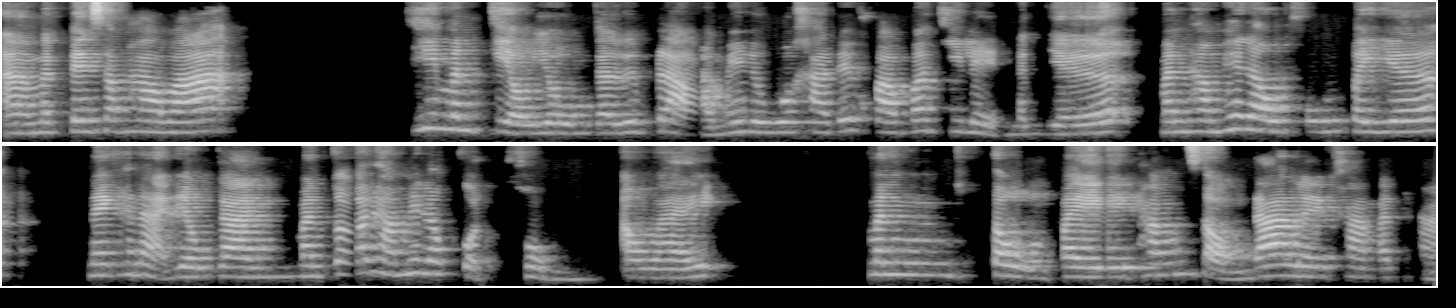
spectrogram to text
อ่ามันเป็นสภาวะ ที่มันเกี่ยวโยงกันหรือเปล่าไม่รู้ค่ะ ด้วยความว่ากิเลสมันเยอะ มันทำให้เราฟุ้งไปเยอะ ในขณะเดียวกัน มันก็ทำให้เรากดข่มเอาไว้ มันต่งไปทั้งสองด้านเลยค่ะมันหา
